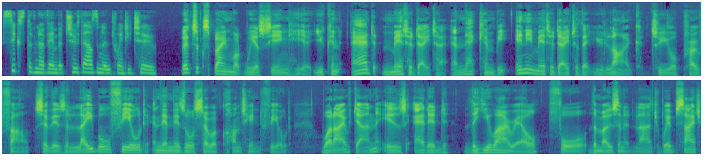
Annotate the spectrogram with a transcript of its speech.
6th of November 2022. Let's explain what we are seeing here. You can add metadata, and that can be any metadata that you like to your profile. So there's a label field, and then there's also a content field. What I've done is added the URL for the Mosen at Large website,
